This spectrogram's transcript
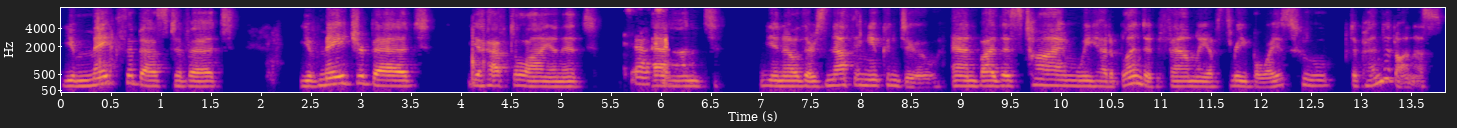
you make the best of it, you've made your bed, you have to lie in it. Exactly. And you know, there's nothing you can do. And by this time, we had a blended family of three boys who depended on us.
